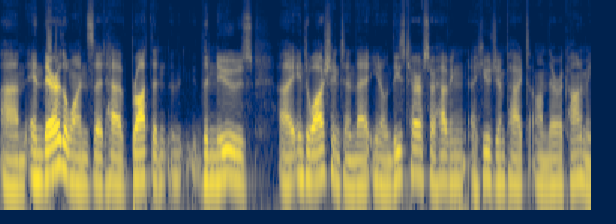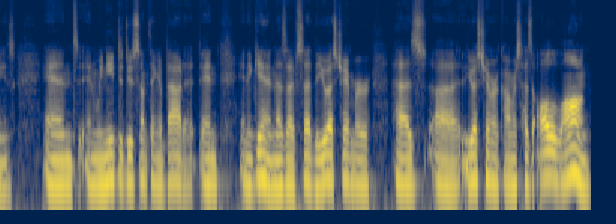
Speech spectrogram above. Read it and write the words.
Um, and they're the ones that have brought the the news uh, into Washington that you know these tariffs are having a huge impact on their economies, and and we need to do something about it. And and again, as I've said, the U.S. Chamber has uh, the U.S. Chamber of Commerce has all along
